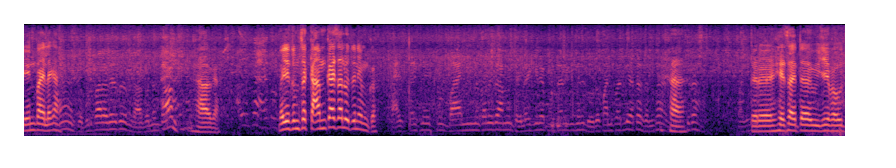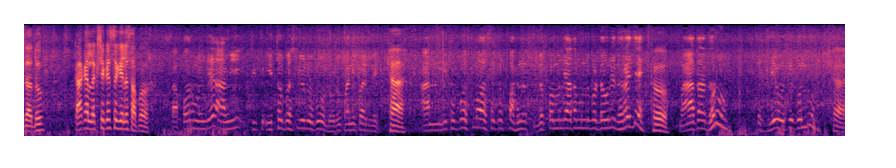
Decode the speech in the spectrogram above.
तेन पाहिलं का? हं, शेपूट पाहिलं ते तर घाबरून काम. हा का? म्हणजे तुमचं काम काय चालू होतं नेमकं? काहीच काहीच नाही तू बाय निम्न चालू आम्ही पहिला गेल्या पुढे गेले धोरं पाणी पाडली आता समजा. तर हेच आहेत विजय भाऊ जाधव. काका लक्ष कसं केलं सापावर? सापावर म्हणजे आम्ही तिथं इथं बसलेलो होतो धोरं पाणी पाडले हा. आणि इथं बसलो असं गप्पा हाणत गप्पा म्हणजे आता म्हणलं बा डवरे धरायचे. हो. मग आता धरू. तर हे होते बंधू. हा.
